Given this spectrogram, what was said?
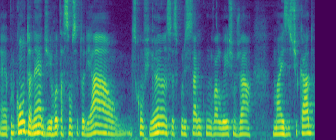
É, por conta né, de rotação setorial, desconfianças, por estarem com um valuation já mais esticado,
